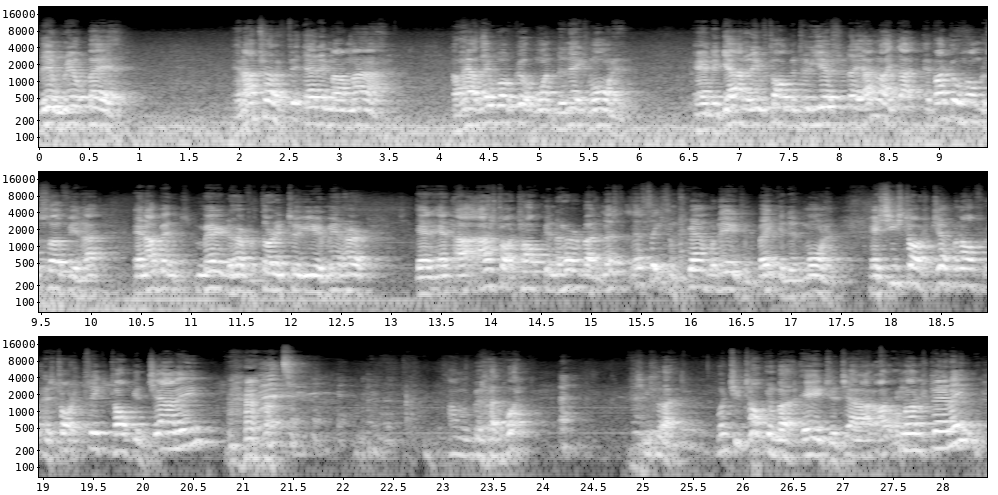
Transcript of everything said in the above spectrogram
them real bad. And I'm trying to fit that in my mind of how they woke up one the next morning. And the guy that he was talking to yesterday, I'm like, like if I go home to Sophie and I and I've been married to her for 32 years, me and her, and, and I, I start talking to her about let's let's eat some scrambled eggs and bacon this morning. And she starts jumping off and starts talking Chinese. I'm gonna be like, what? She's like, what you talking about, eggs and Chinese? I, I don't understand English.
